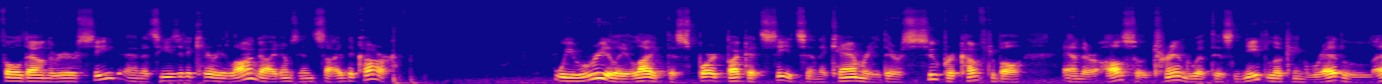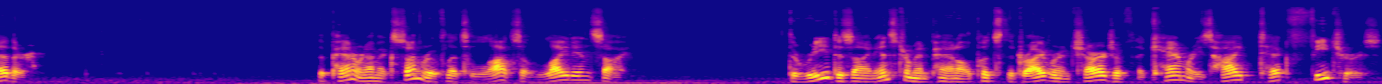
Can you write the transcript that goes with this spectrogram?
Fold down the rear seat and it's easy to carry long items inside the car. We really like the sport bucket seats in the Camry. They're super comfortable and they're also trimmed with this neat looking red leather. The panoramic sunroof lets lots of light inside. The redesigned instrument panel puts the driver in charge of the Camry's high-tech features.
